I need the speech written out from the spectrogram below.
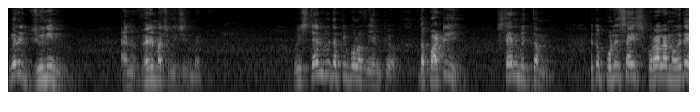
very genuine, and very much legitimate. We stand with the people of ENPO. The party stand with them. ಇದು ಪೊಲೀಸ್ ಸೈಜ್ ಕೊರಲ್ಲ noide.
